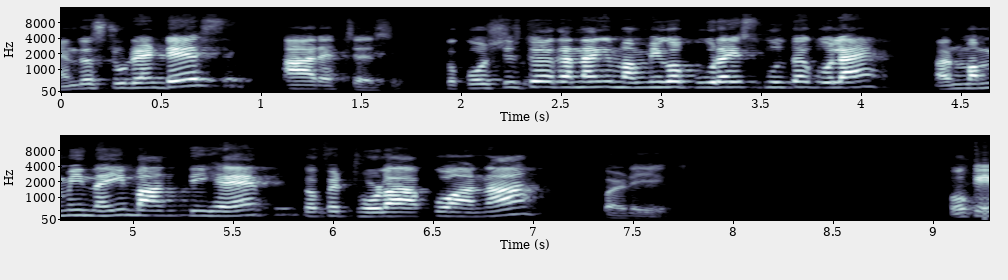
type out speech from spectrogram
and the student is R H S तो कोशिश तो ये करना कि मम्मी को पूरा स्कूल तक बुलाएँ। और मम्मी नहीं मानती है तो फिर थोड़ा आपको आना पड़ेगा। Okay.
